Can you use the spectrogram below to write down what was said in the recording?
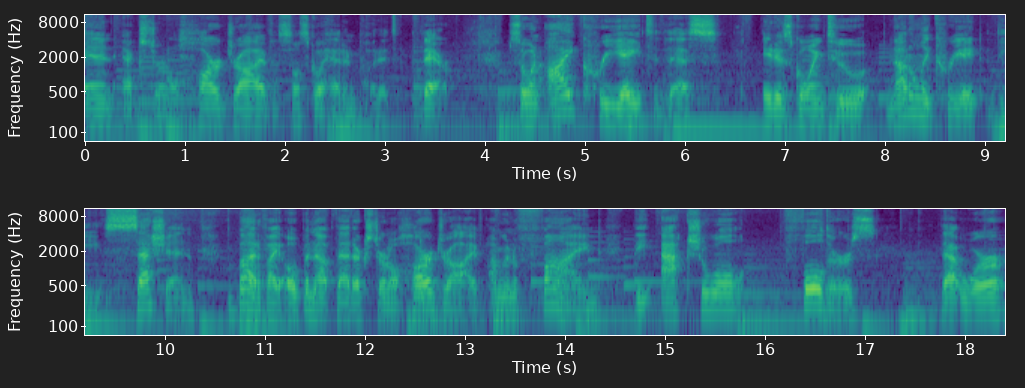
an external hard drive. So let's go ahead and put it there. So when I create this, it is going to not only create the session, but if I open up that external hard drive, I'm going to find the actual folders that were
